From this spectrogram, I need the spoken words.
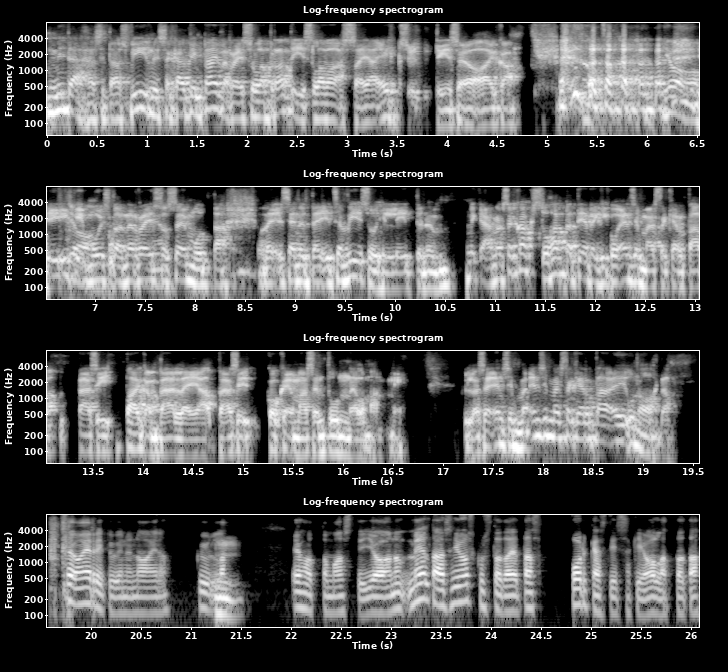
Mitähän sitä olisi? Viinissä käytiin päiväreissulla Bratislavassa ja eksyttiin se on aika ikimuistoinen reissu se, mutta se nyt ei itse viisuihin liittynyt. Mikä no se 2000 tietenkin, kun ensimmäistä kertaa pääsi paikan päälle ja pääsi kokemaan sen tunnelman, niin kyllä se ensimmä, ensimmäistä kertaa ei unohda. Se on erityinen aina, kyllä. Mm. Ehdottomasti, joo. No, meillä taisi joskus tota, tässä podcastissakin olla tota,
